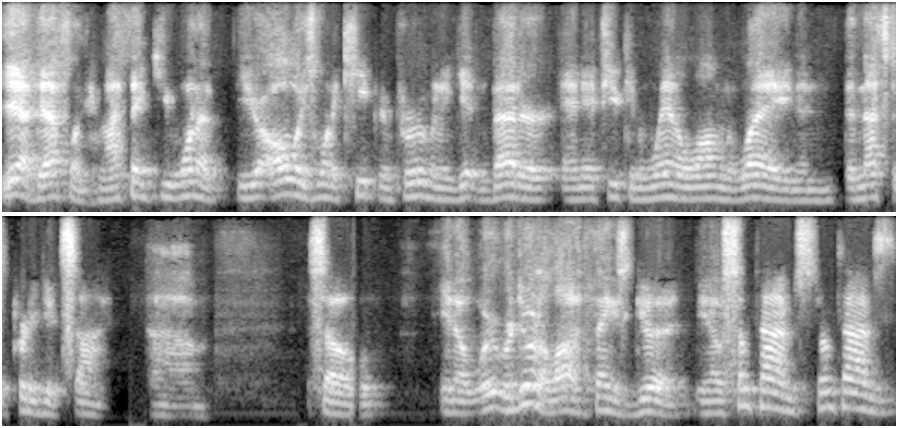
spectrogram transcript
Yeah, definitely. I think you want to you always want to keep improving and getting better. And if you can win along the way, then then that's a pretty good sign. Um, so you know we're, we're doing a lot of things good. You know sometimes sometimes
